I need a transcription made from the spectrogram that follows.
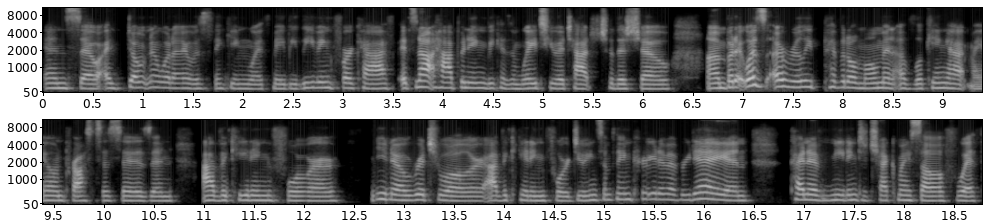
and so I don't know what I was thinking with maybe leaving FORCAF. It's not happening because I'm way too attached to the show. Um, but it was a really pivotal moment of looking at my own processes and advocating for you know, ritual or advocating for doing something creative every day and kind of needing to check myself with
